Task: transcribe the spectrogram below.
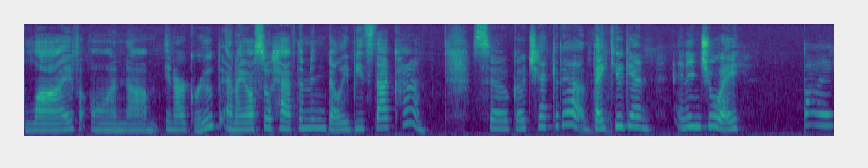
live on um, in our group, and I also have them in bellybeads.com. So go check it out. Thank you again, and enjoy. Bye.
